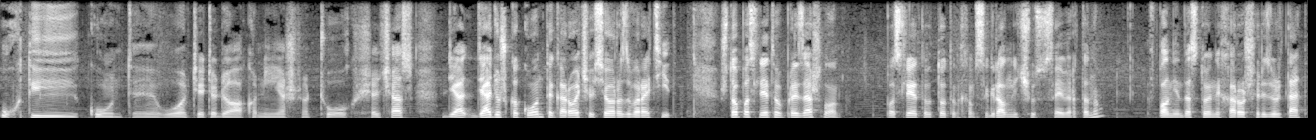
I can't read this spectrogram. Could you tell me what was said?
ух ты, Конте, вот это да, конечно. Тох, сейчас дя- дядюшка Конте, короче, все разворотит. Что после этого произошло? После этого Тоттенхэм сыграл ничью с Эвертоном. Вполне достойный, хороший результат.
